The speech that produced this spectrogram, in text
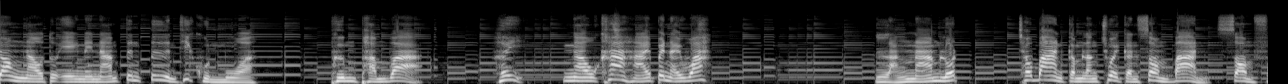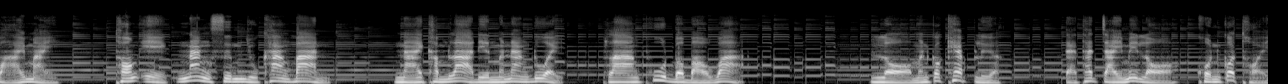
จ้องเงาตัวเองในน้ำตื้นๆที่ขุ่นมัว พึมพำว่า เฮ้ย เงาข้าหายไปไหนวะ หลังน้ำลดชาวบ้านกำลังช่วยกันซ่อมบ้าน ซ่อมฝายใหม่ ทองเอกนั่งซึมอยู่ข้างบ้าน นายคำล่าเดินมานั่งด้วย พลางพูดเบาๆว่า หล่อมันก็แค่เปลือก แต่ถ้าใจไม่หล่อคนก็ถอย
